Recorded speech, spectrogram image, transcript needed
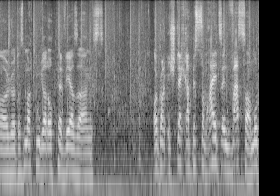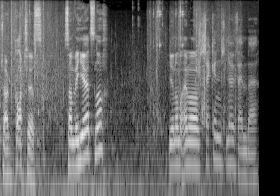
Oh Gott, das macht mir gerade auch perverse Angst. Oh Gott, ich stecke gerade bis zum Hals in Wasser, Mutter Gottes. Was haben wir hier jetzt noch? Hier noch einmal. 2nd November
